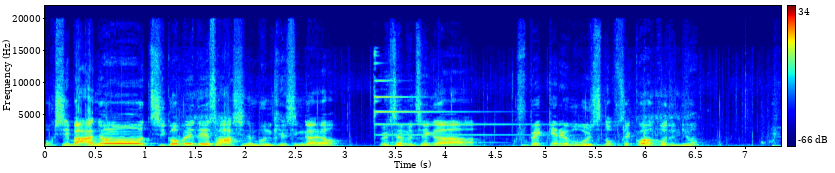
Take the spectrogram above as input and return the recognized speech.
혹시 마녀 직업에 대해서 아시는 분 계신가요? 왜냐면 제가 900개를 모을 순 없을 것 같거든요?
